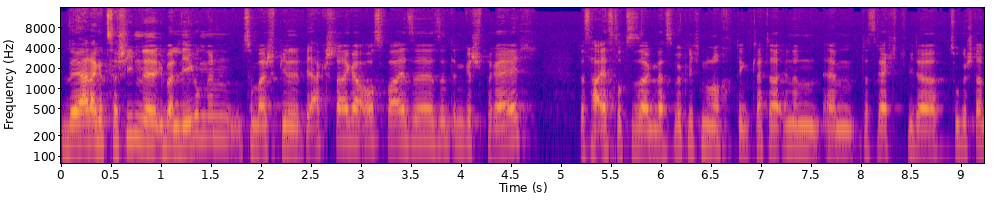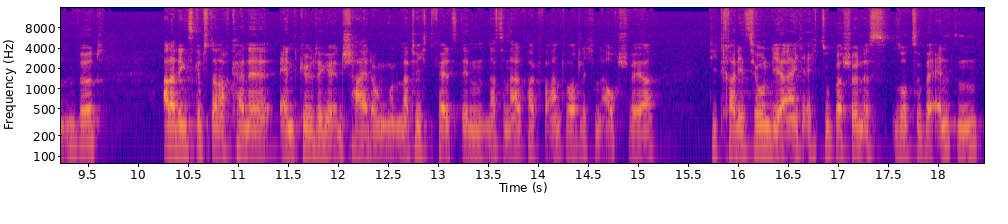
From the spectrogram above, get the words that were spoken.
Ja, da gibt es verschiedene Überlegungen. Zum Beispiel Bergsteigerausweise sind im Gespräch. Das heißt sozusagen, dass wirklich nur noch den KletterInnen ähm, das Recht wieder zugestanden wird. Allerdings gibt es da noch keine endgültige Entscheidung. Und natürlich fällt es den Nationalparkverantwortlichen auch schwer, die Tradition, die ja eigentlich echt super schön ist, so zu beenden.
